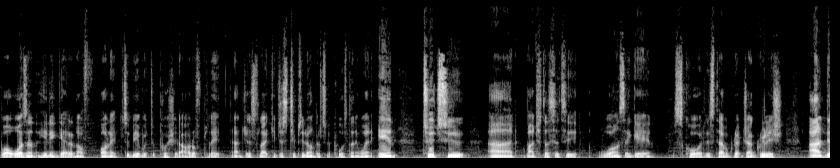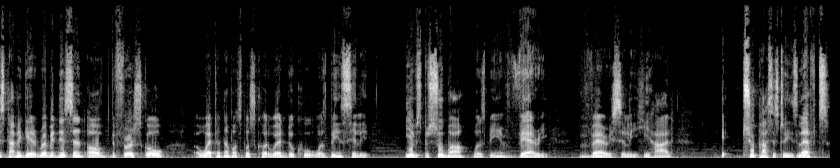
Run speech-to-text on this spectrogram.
but wasn't he didn't get enough on it to be able to push it out of play, and just like he just tipped it under to the post, and it went in two two, and Manchester City once again scored. This time Jack Grealish, and this time again reminiscent of the first goal where Tottenham Hotspur scored, where Doku was being silly. Yves Bissouma was being very, very silly. He had two passes to his left.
